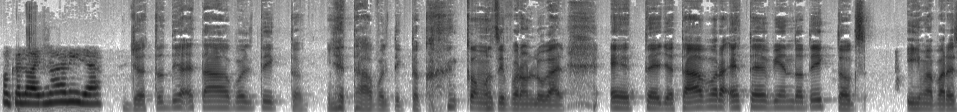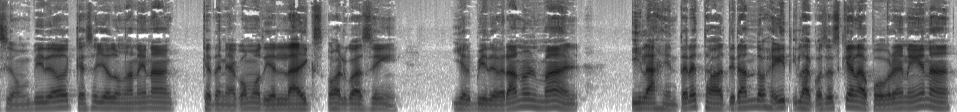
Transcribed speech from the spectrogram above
o que lo va a ignorar y ya. Yo estos días estaba por TikTok y estaba por TikTok como si fuera un lugar. Este, yo estaba por este viendo TikToks y me apareció un video, qué sé yo, de una nena que tenía como 10 likes o algo así. Y el video era normal y la gente le estaba tirando hate y la cosa es que la pobre nena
